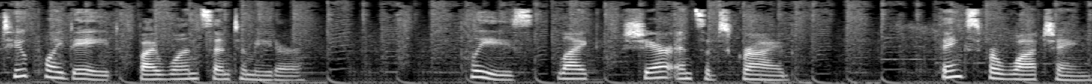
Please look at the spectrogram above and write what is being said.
2.8 by 1 centimeter. Please, like, share and subscribe. Thanks for watching.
